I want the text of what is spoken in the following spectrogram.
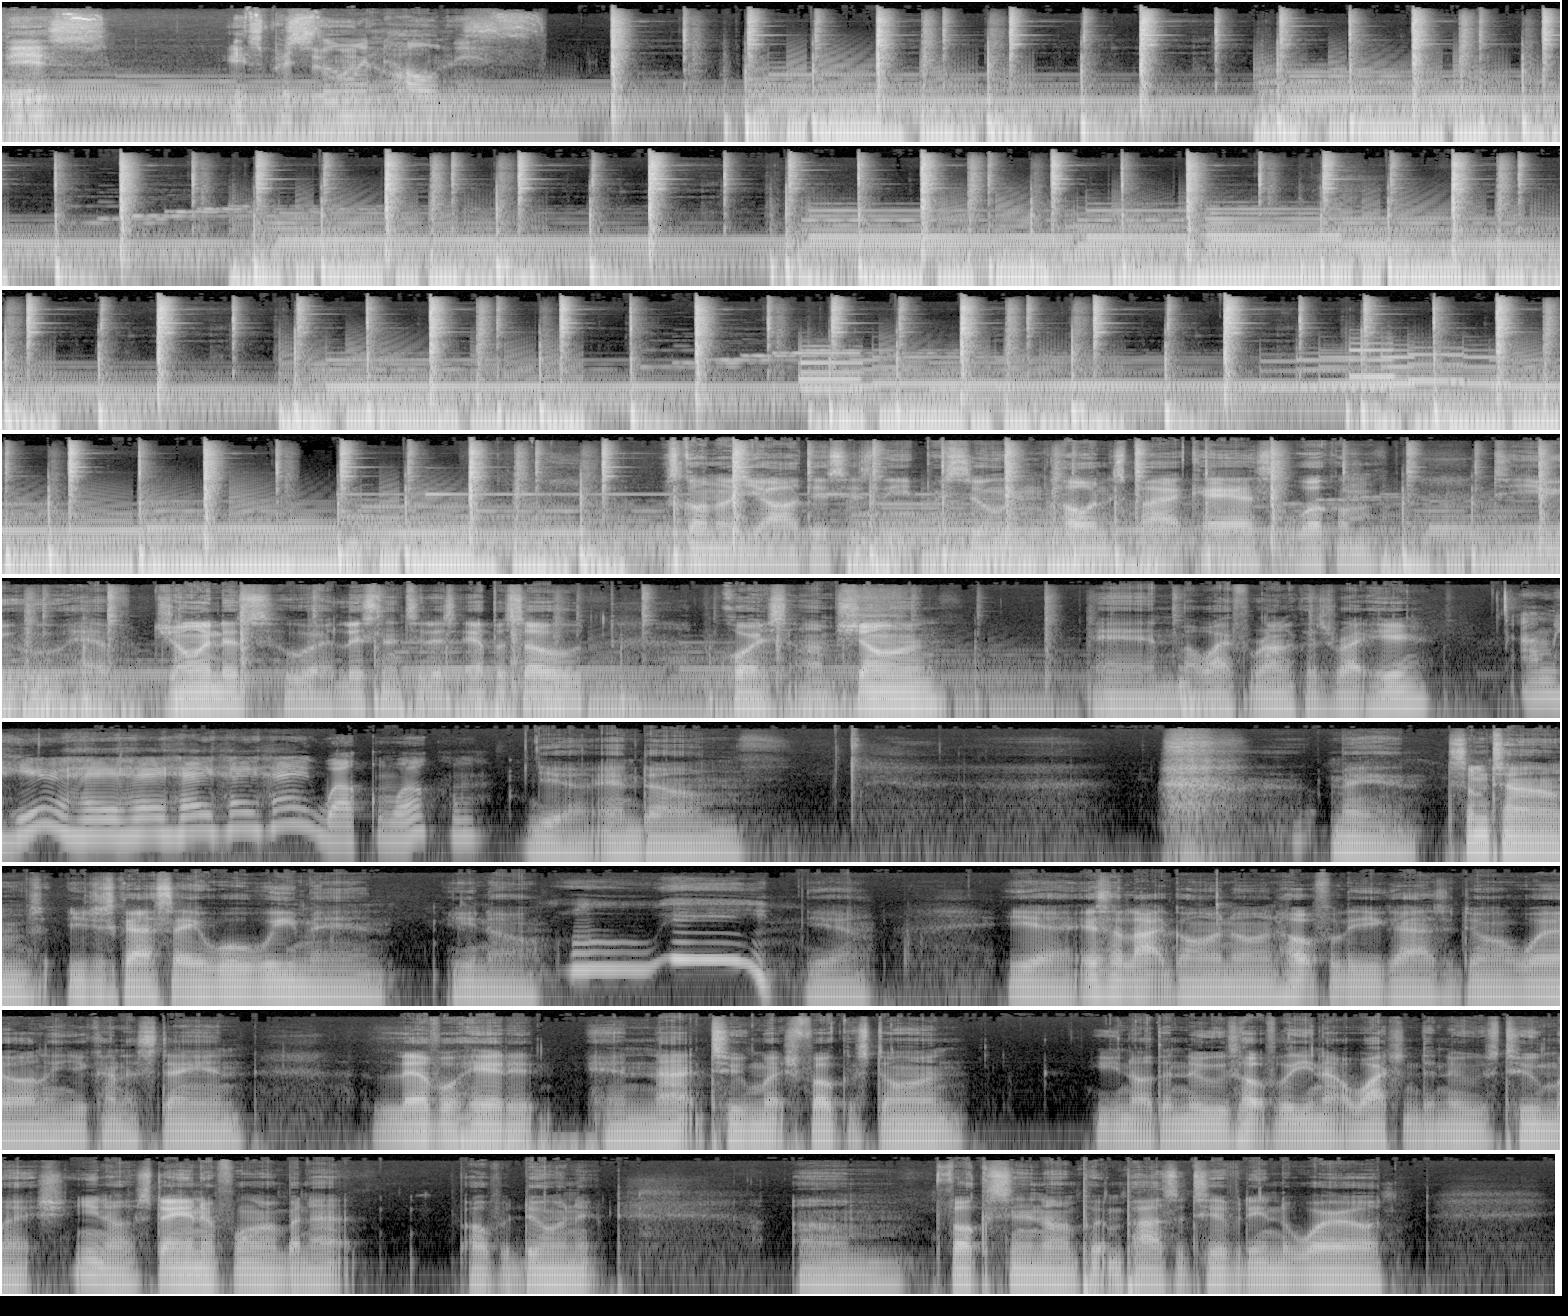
This is Pursuing Wholeness. Sean, and my wife Veronica's right here. I'm here. Hey, hey, hey, hey, hey. Welcome, welcome. Yeah, and um, man, sometimes you just gotta say "woo wee," man. You know, Woo wee. Yeah. Yeah, it's a lot going on. Hopefully you guys are doing well and you're kind of staying level headed and not too much focused on, you know, the news. Hopefully you're not watching the news too much. You know, staying informed but not overdoing it. Um, focusing on putting positivity in the world,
